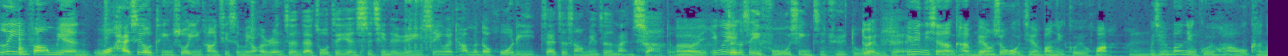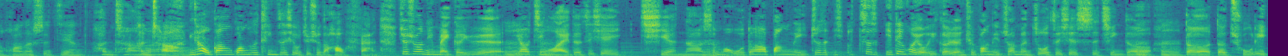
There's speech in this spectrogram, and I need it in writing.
另一方面，我还是有听说银行其实没有很认真在做这件事情的原因，是因为他们的获利在这上面真的蛮少的。呃，因为这个是以服务性质居多，对不对？因为你想想看，比方说，我今天帮你规划，嗯，我今天帮你规划，我可能花的时间很长很长。你看，我刚刚光是听这些，我就觉得好烦。就说你每个月要进来的这些钱啊，什么、嗯、我都要帮你，就是这一定会有一个人去帮你专门做这些事情的，的的处理。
